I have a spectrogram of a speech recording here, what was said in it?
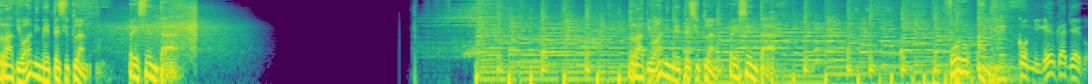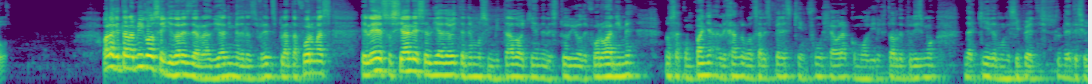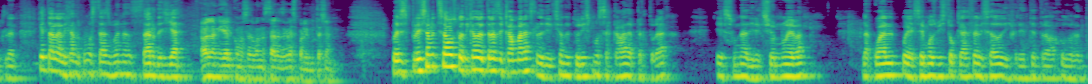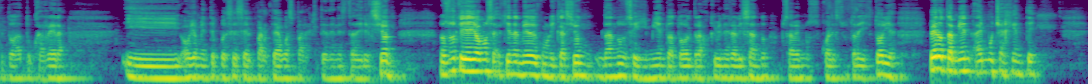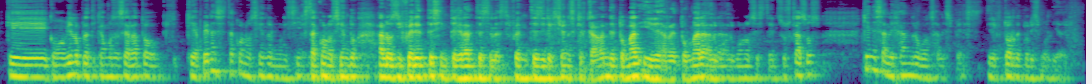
Radio Anime Teciutlán presenta. Radio Anime Teciutlán presenta. Foro Anime con Miguel Gallego. Hola, ¿qué tal amigos, seguidores de Radio Anime de las diferentes plataformas? En redes sociales, el día de hoy tenemos invitado aquí en el estudio de Foro Anime. Nos acompaña Alejandro González Pérez, quien funge ahora como director de turismo de aquí del municipio de Teciutlán. ¿Qué tal Alejandro? ¿Cómo estás? Buenas tardes ya. Hola Miguel, ¿cómo estás? Buenas tardes, gracias por la invitación. Pues precisamente estamos platicando detrás de cámaras, la dirección de turismo se acaba de aperturar, es una dirección nueva, la cual pues hemos visto que has realizado diferente trabajo durante toda tu carrera y obviamente pues es el parteaguas para que te den esta dirección. Nosotros que ya llevamos aquí en el medio de comunicación dando un seguimiento a todo el trabajo que vienes realizando, pues, sabemos cuál es tu trayectoria, pero también hay mucha gente que, como bien lo platicamos hace rato, que apenas está conociendo el municipio, está conociendo a los diferentes integrantes de las diferentes direcciones que acaban de tomar y de retomar algunos este, en sus casos. ¿Quién es Alejandro González Pérez, director de turismo el día de hoy?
